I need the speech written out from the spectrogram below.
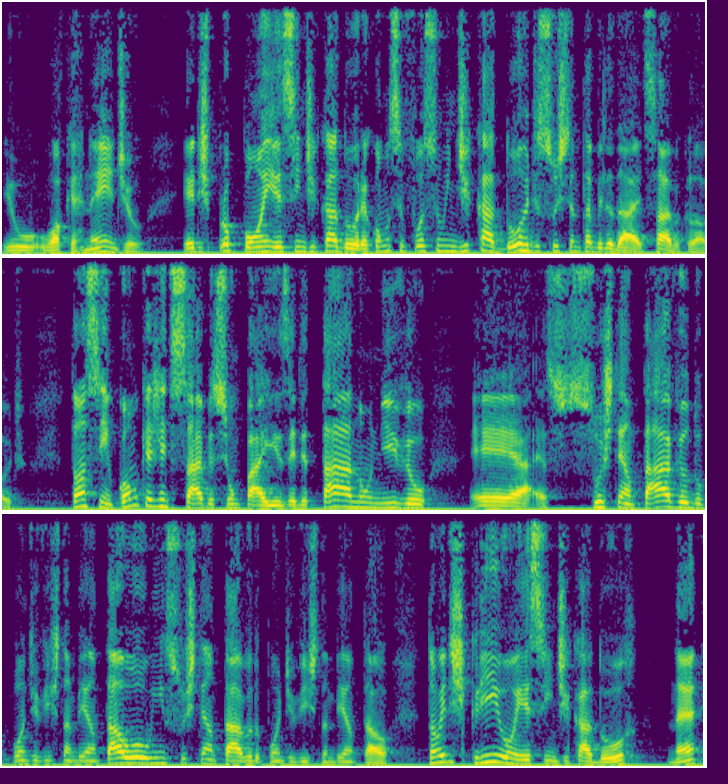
e o Walker Angel, eles propõem esse indicador. É como se fosse um indicador de sustentabilidade, sabe, Cláudio? Então, assim, como que a gente sabe se um país ele está num nível é, sustentável do ponto de vista ambiental ou insustentável do ponto de vista ambiental? Então, eles criam esse indicador, né,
